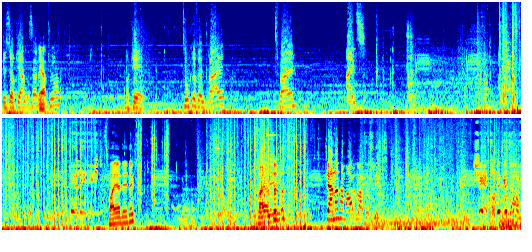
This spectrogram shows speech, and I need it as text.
gehst du auf die andere Seite Ja. der Tür? Okay. Zugriff in 3, 2, 1. Erledigt. Zwei erledigt. 3 erledigt. Die anderen haben auch Granate fliegt. Shit, bin getroffen.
